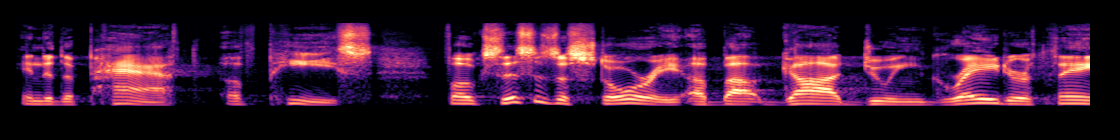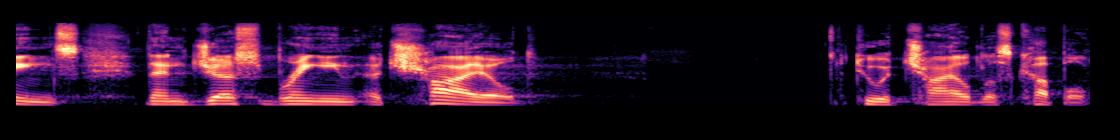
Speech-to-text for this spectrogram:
into the path of peace. Folks, this is a story about God doing greater things than just bringing a child to a childless couple.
